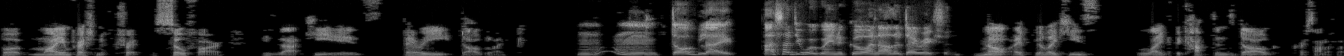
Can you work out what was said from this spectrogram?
but my impression of Trip so far is that he is very dog-like. Mm, dog-like. I thought you were going to go another direction. No, I feel like he's like the captain's dog personified.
